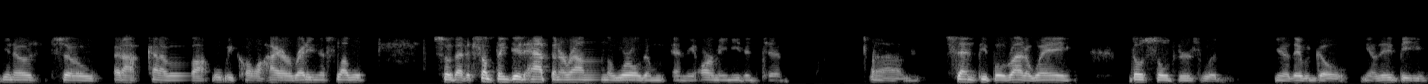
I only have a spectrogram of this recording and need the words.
you know, so at a kind of a, what we call a higher readiness level, so that if something did happen around the world and, and the army needed to um, send people right away, those soldiers would, you know, they would go, you know, they'd be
